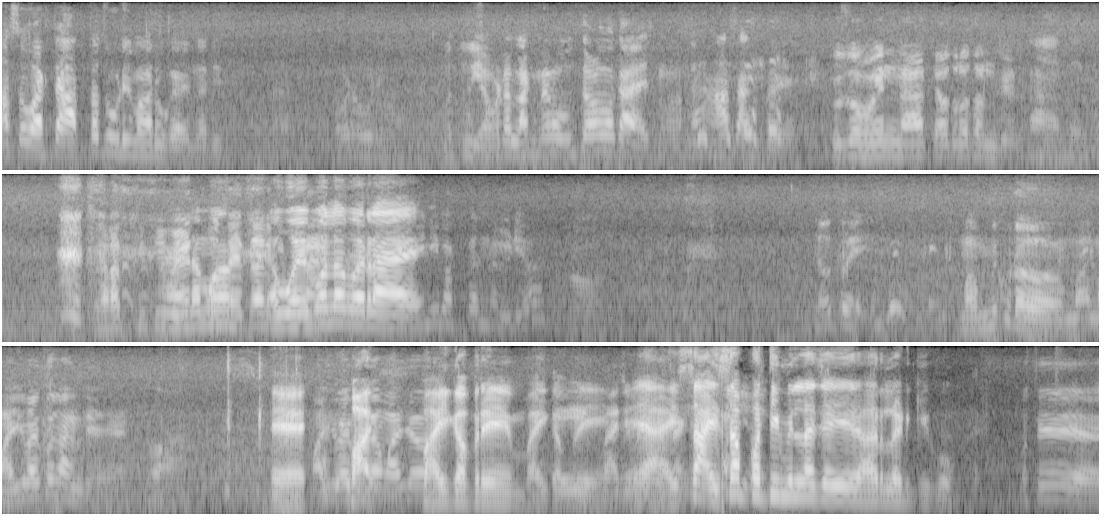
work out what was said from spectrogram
असं वाटतं आताच उडी मारू काय नदीत. मग तू एवढा लागणार उतळ काय? हा सांगतोय. तुझं होईल ना तेव्हा तुला समजेल. घरात किती वेळ वैभवला बरं आहे. बघतात ना व्हिडिओ ठेवतोय. नाही. मग मी कुठं माझी बायको सांगते. भाई का प्रेम भाई का प्रेम. ऐसा ऐसा पती मिलना चाहिए हर लड़की को. मग ते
